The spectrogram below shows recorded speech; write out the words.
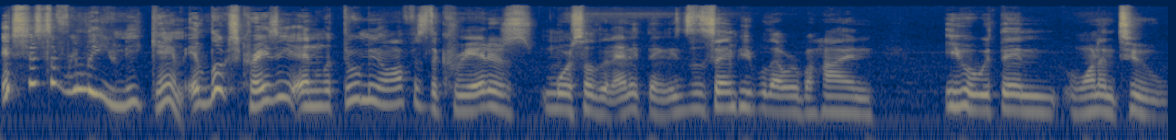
it's just a really unique game. It looks crazy, and what threw me off is the creators more so than anything. These are the same people that were behind Evil Within one and two,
